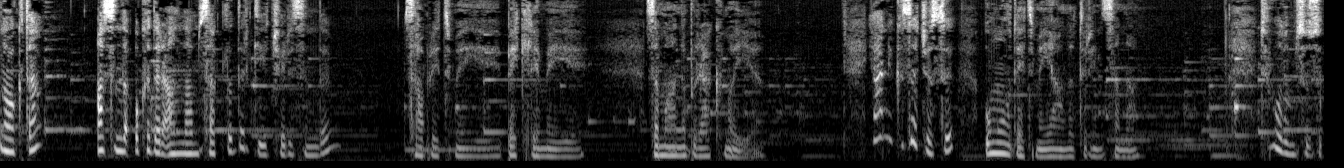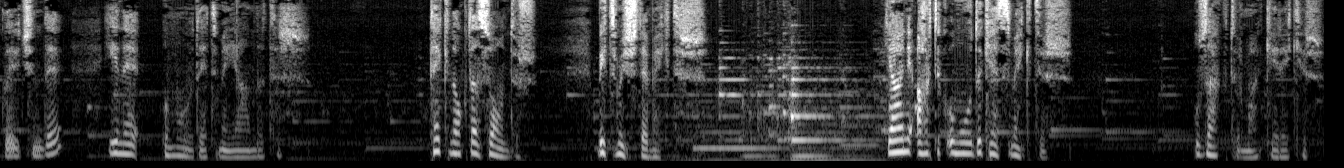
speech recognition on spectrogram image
nokta aslında o kadar anlam saklıdır ki içerisinde. Sabretmeyi, beklemeyi, zamanı bırakmayı. Yani kısacası umut etmeyi anlatır insana. Tüm olumsuzluklar içinde yine umut etmeyi anlatır. Tek nokta sondur. Bitmiş demektir. Yani artık umudu kesmektir. Uzak durmak gerekir.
